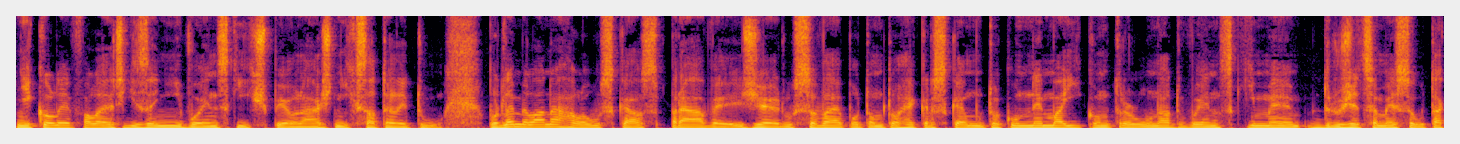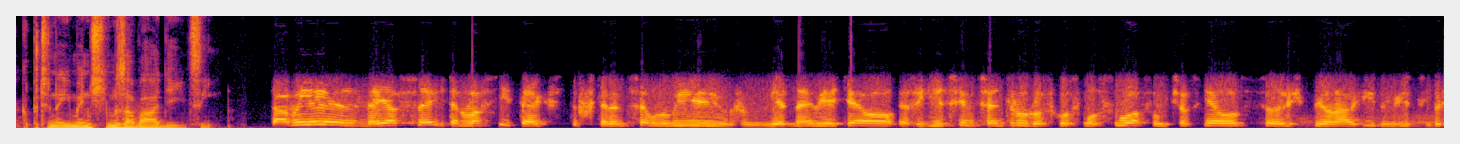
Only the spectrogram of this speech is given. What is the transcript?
nikoli ale řízení vojenských špionážních satelitů útoků. Podle Milana Halouska zprávy, že Rusové po tomto hackerském útoku nemají kontrolu nad vojenskými družicemi, jsou tak přinejmenším zavádějící. Tam je nejasné i ten vlastní text, v kterém se mluví v jedné větě o řídícím centru Roskosmosu a současně o špionážních družicích, což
